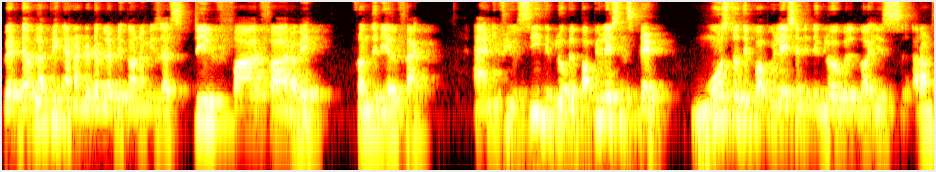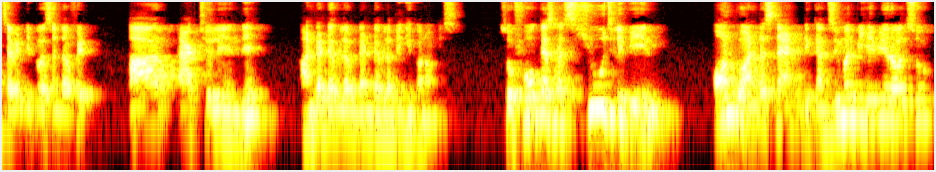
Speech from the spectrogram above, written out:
where developing and underdeveloped economies are still far, far away from the real fact. And if you see the global population spread, most of the population in the global is around 70% of it are actually in the underdeveloped and developing economies. So focus has hugely been on to understand the consumer behavior also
